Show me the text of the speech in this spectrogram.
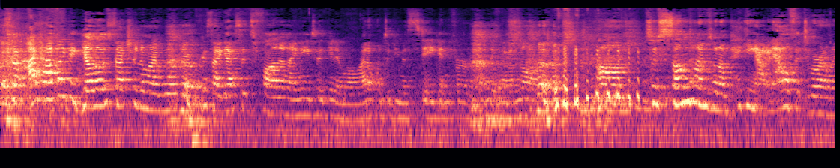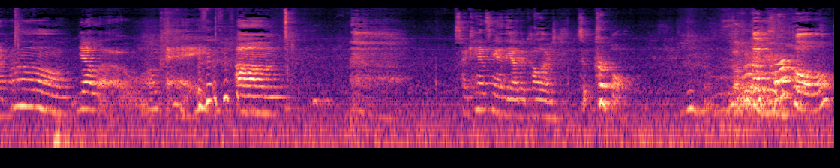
So I have like a yellow section in my wardrobe because I guess it's fun and I need to, you know, well, I don't want to be mistaken for something that I'm not. um, so sometimes when I'm picking out an outfit to wear, I'm like, oh, yellow, okay. Um, so I can't say any of the other colors. So purple. The purple,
